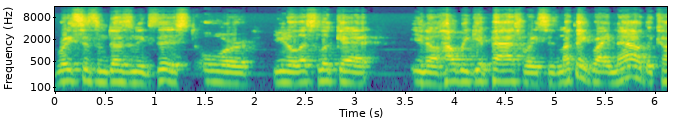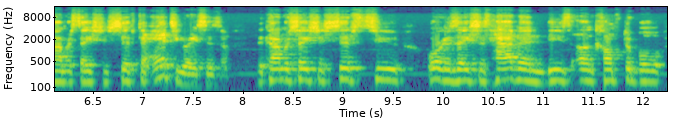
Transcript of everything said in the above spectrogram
racism doesn't exist or you know let's look at you know how we get past racism. I think right now the conversation shifts to anti-racism. The conversation shifts to organizations having these uncomfortable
